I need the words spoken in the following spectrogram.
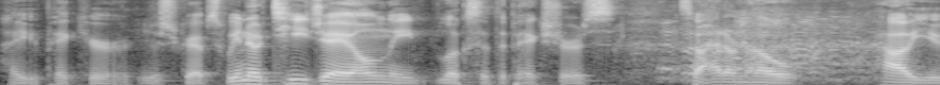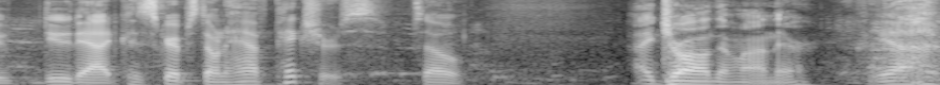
how you pick your, your scripts. We know TJ only looks at the pictures, so I don't know how you do that because scripts don't have pictures. So I draw them on there. yeah.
